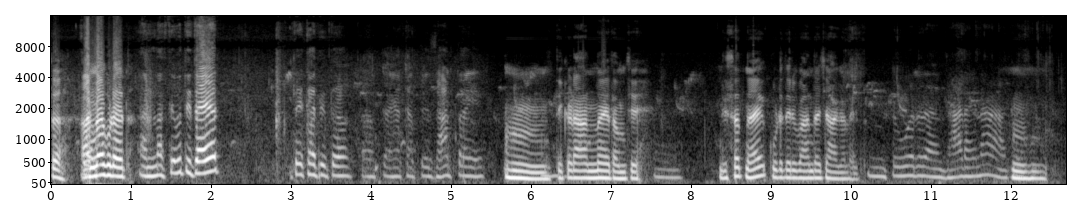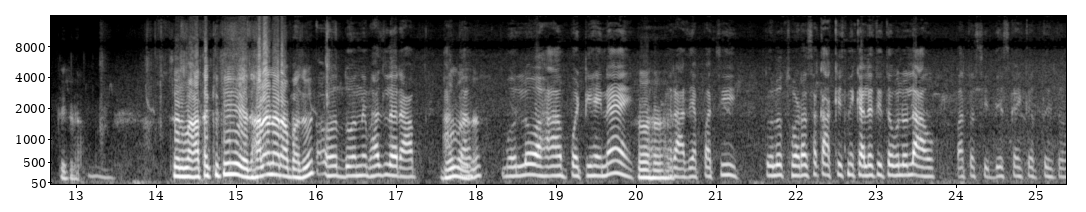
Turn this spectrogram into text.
चल अण्णा कुठे आहेत? आणि नसते हो तिथं आहेत. ते का तिथं? का- काय का ते झाड आहे. हम्म तिकडे अण्णा आहेत आमचे. दिसत नाही कुठेतरी बांधाच्या आगल आहेत. ते वर झाड आहे ना. हम्म हम्म तिकडं. चल मग आता किती झाला ना राब अजून? अ, दोन भाजलं राब. आता? बोललो हा पट्टी आहे ना? हा हा. राजाप्पाची तो लो थोडासा काकीच निघाला तिथं बोलो लाव. आता सिद्धेश काय करतोय तो?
